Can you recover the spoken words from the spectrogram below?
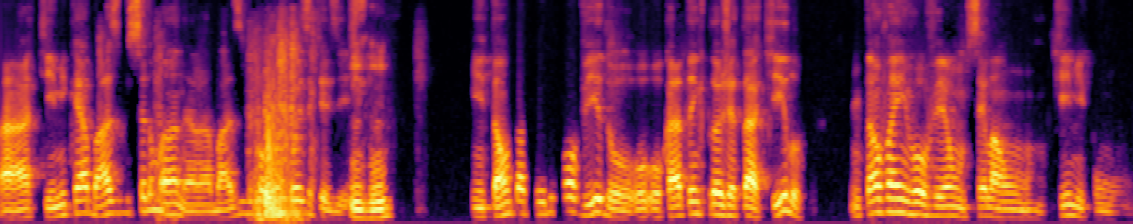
a, a, química é a base do ser humano, é a base de qualquer coisa que existe. Uhum. Então tá tudo envolvido. O, o, cara tem que projetar aquilo, então vai envolver um, sei lá, um químico, um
